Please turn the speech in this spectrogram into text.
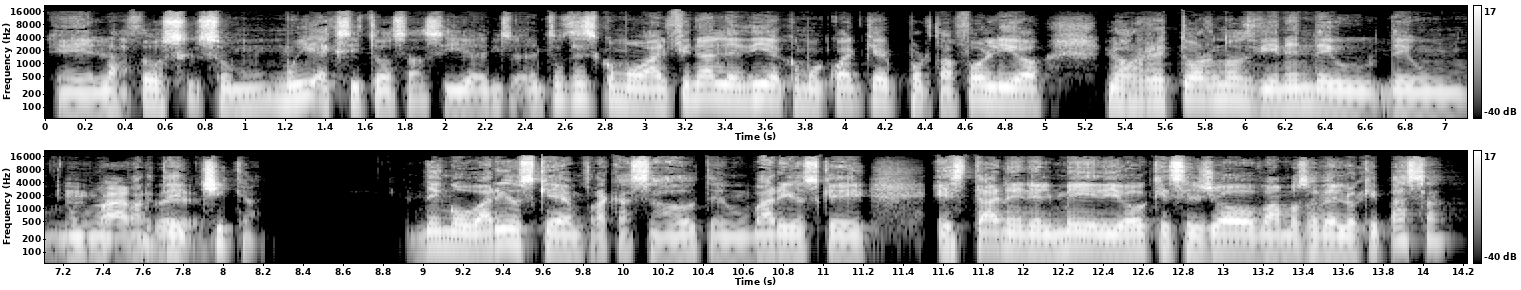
Eh, las dos son muy exitosas y entonces como al final del día, como cualquier portafolio, los retornos vienen de, de una parte chica. Tengo varios que han fracasado, tengo varios que están en el medio, qué sé yo, vamos a ver lo que pasa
